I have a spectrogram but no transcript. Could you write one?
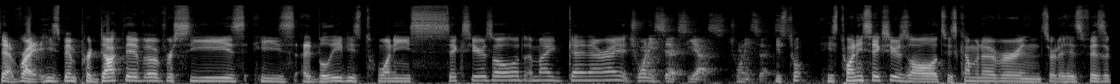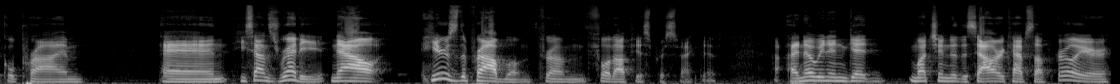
yeah, right. He's been productive overseas. He's, I believe, he's 26 years old. Am I getting that right? 26, yes, 26. He's tw- he's 26 years old, so he's coming over in sort of his physical prime, and he sounds ready. Now, here's the problem from Philadelphia's perspective. I- I know we didn't get much into the salary cap stuff earlier,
